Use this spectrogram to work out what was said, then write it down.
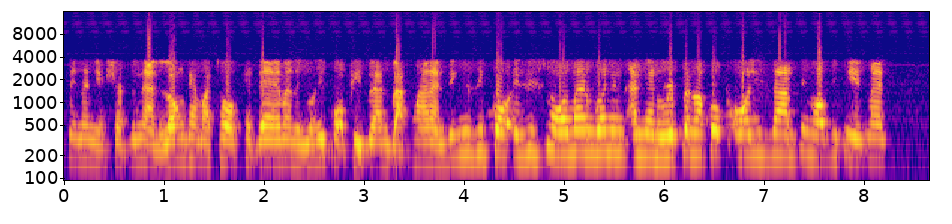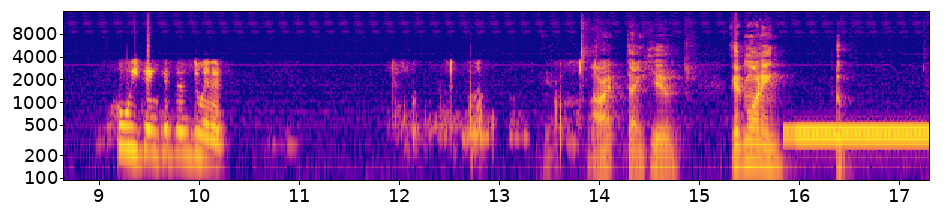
spin and long time I talk to them and it's only poor people and black man and things is the poor is the small man going in and then ripping up, up all these damn things off the pavement. Who we think it is doing it? All right, thank you. Good morning. Oh.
